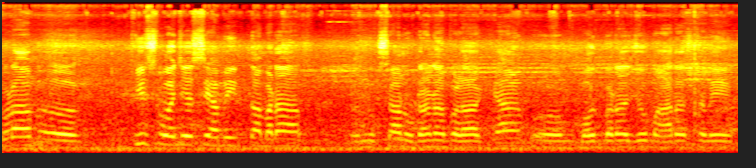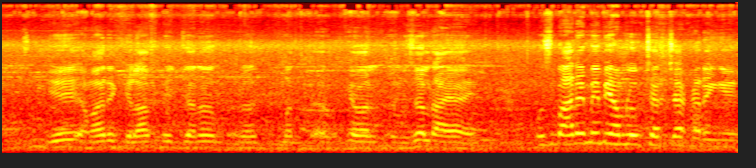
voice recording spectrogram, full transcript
थोड़ा किस वजह से हमें इतना बड़ा नुकसान उठाना पड़ा? क्या बहुत बड़ा जो महाराष्ट्र में ये हमारे खिलाफ में जन केवल रिज़ल्ट आया है उस बारे में भी हम लोग चर्चा करेंगे।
